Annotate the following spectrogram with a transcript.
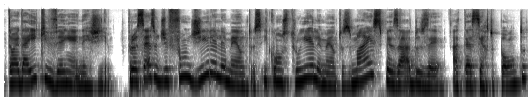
Então, é daí que vem a energia processo de fundir elementos e construir elementos mais pesados é, até certo ponto,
